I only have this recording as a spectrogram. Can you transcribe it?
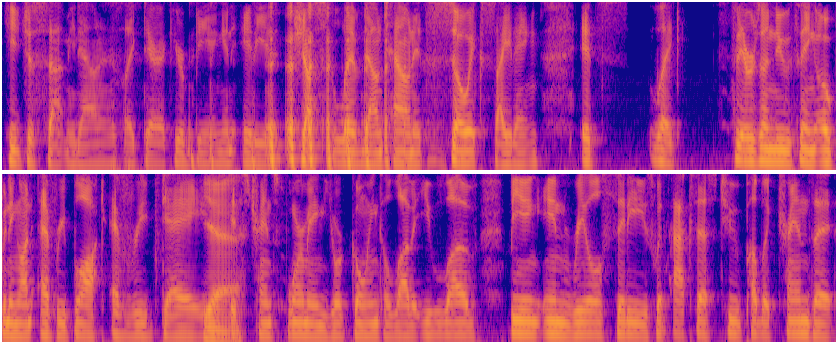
he just sat me down and is like Derek you're being an idiot just live downtown it's so exciting it's like there's a new thing opening on every block every day. Yeah. it's transforming. You're going to love it. You love being in real cities with access to public transit.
